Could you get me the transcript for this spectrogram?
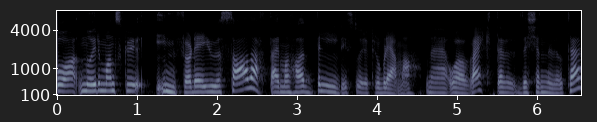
Og når man skulle innføre det i USA, da, der man har veldig store problemer med overvekt, det, det, kjenner vi jo til,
